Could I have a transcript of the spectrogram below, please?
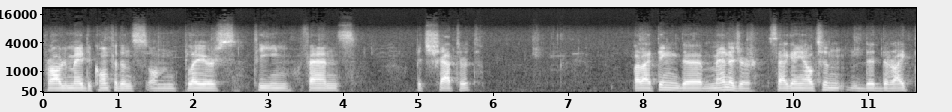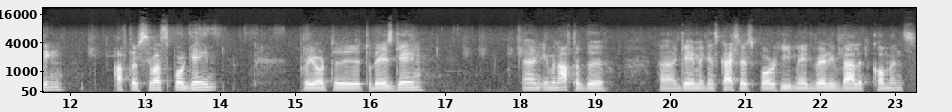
probably made the confidence on players, team, fans, a bit shattered. But I think the manager, Sergen Yalçın, did the right thing after Sivasspor game, prior to today's game, and even after the uh, game against Kayserispor, he made very valid comments.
